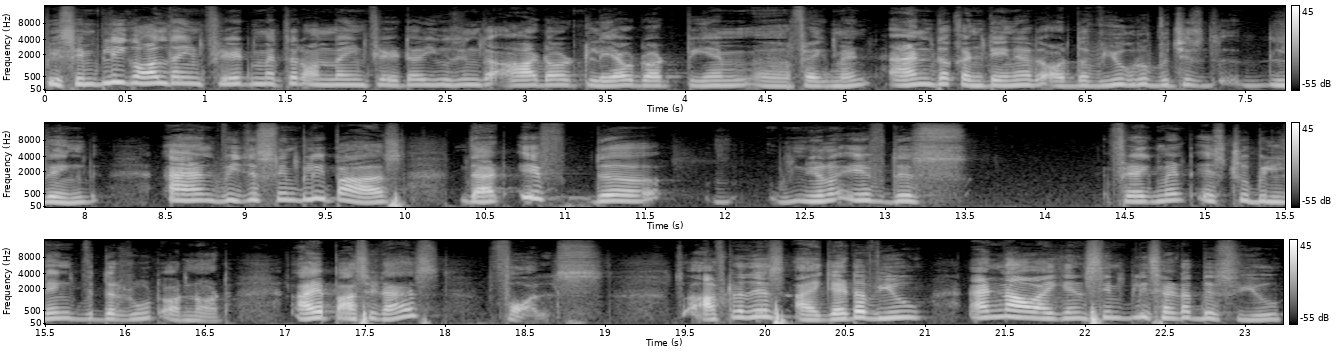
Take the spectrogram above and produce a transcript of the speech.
We simply call the inflate method on the inflator using the r.layout.pm uh, fragment and the container or the view group which is linked. And we just simply pass that if the you know if this fragment is to be linked with the root or not I pass it as false so after this I get a view and now I can simply set up this view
